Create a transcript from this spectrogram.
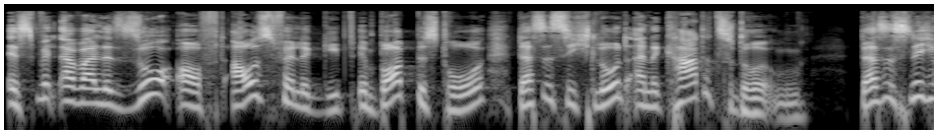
es mittlerweile so oft Ausfälle gibt im Bordbistro, dass es sich lohnt, eine Karte zu drücken. Das ist nicht,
